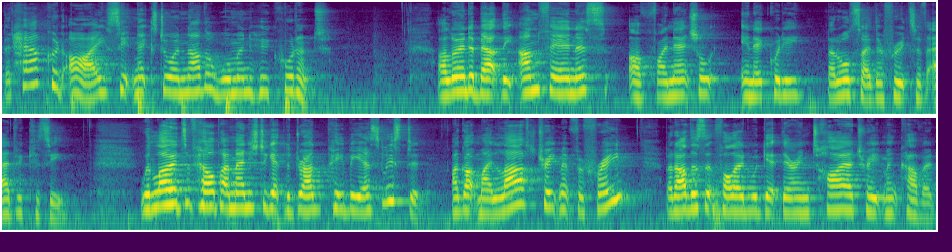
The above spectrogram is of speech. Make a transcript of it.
But how could I sit next to another woman who couldn't? I learned about the unfairness of financial inequity, but also the fruits of advocacy. With loads of help, I managed to get the drug PBS listed. I got my last treatment for free, but others that followed would get their entire treatment covered.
